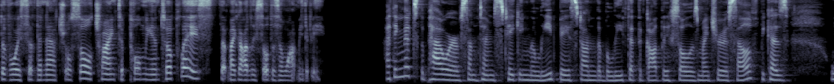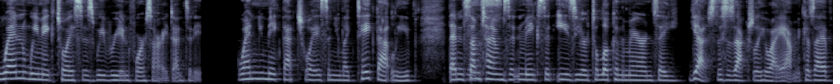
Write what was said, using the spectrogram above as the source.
the voice of the natural soul trying to pull me into a place that my godly soul doesn't want me to be. I think that's the power of sometimes taking the leap based on the belief that the godly soul is my truest self, because when we make choices, we reinforce our identity when you make that choice and you like take that leap, then Yes. sometimes it makes it easier to look in the mirror and say, yes, this is actually who I am because I have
